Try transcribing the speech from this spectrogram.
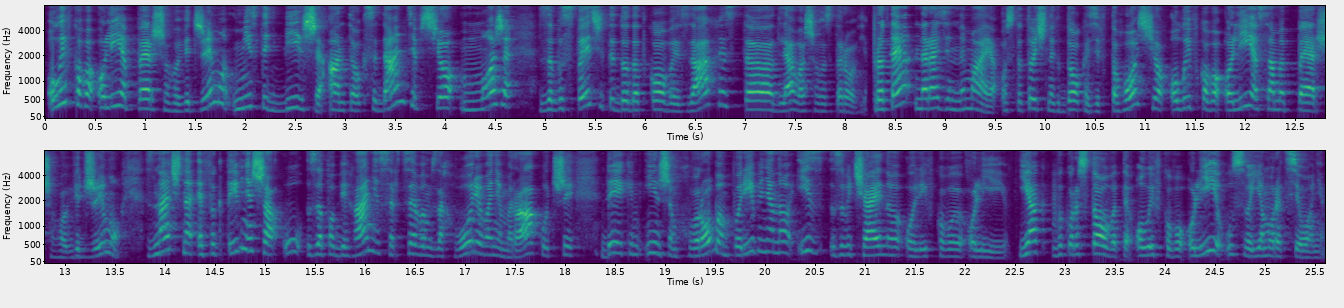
Оливкова олія першого віджиму містить більше антиоксидантів, що може забезпечити додатковий захист е, для вашого здоров'я. Проте наразі немає остаточних доказів того, що оливкова олія саме першого віджиму значно ефективніша у запобіганні серцевим захворюванням, раку чи деяким іншим хворобам порівняно із звичайною оливковою олією. Як використовувати оливкову олію у своєму раціоні?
